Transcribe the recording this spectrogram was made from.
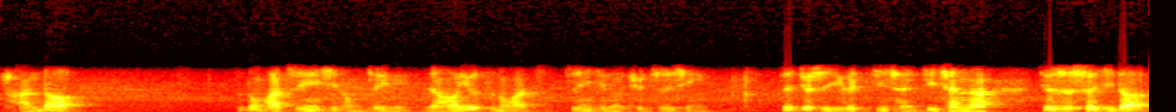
传到自动化执行系统这里，然后由自动化执行系统去执行，这就是一个集成。集成呢，就是涉及到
